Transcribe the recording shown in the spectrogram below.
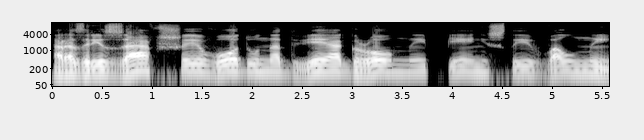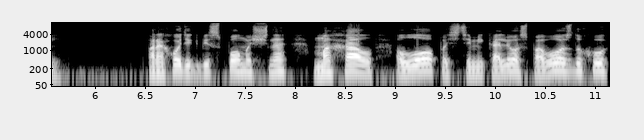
разрезавшее воду на две огромные пенистые волны. Пароходик беспомощно махал лопастями колес по воздуху,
